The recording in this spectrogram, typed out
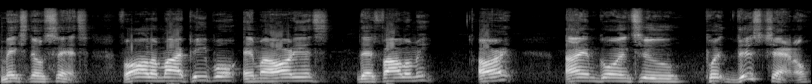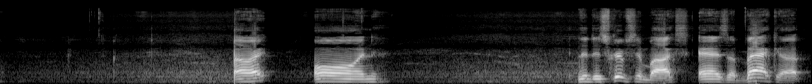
Makes no sense. For all of my people and my audience that follow me, all right, I am going to put this channel, all right, on the description box as a backup.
